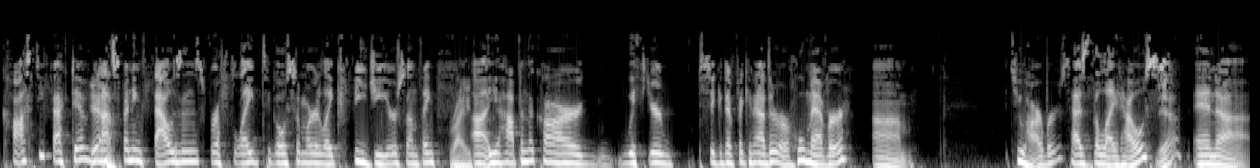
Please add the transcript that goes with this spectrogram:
cost effective. Yeah. You're not spending thousands for a flight to go somewhere like Fiji or something. Right. Uh, you hop in the car with your significant other or whomever. Um, Two Harbors has the lighthouse. Yeah. And uh,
